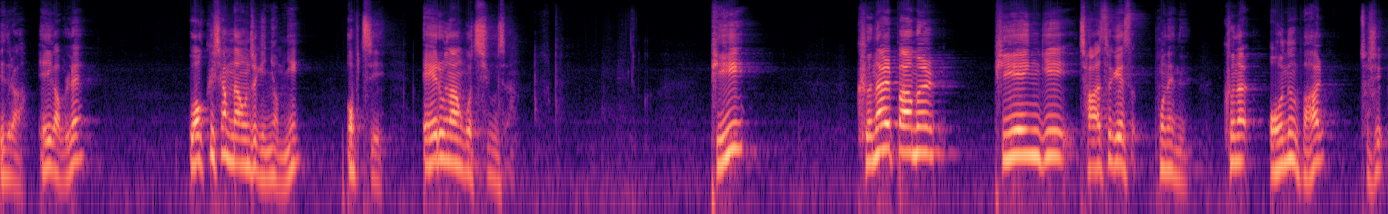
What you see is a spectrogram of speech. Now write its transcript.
얘들아 A 가볼래? 워크샵 나온 적 있니 없니? 없지. A로 나온 거 지우자. B 그날 밤을 비행기 좌석에서 후 그날 어느 발? 자식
